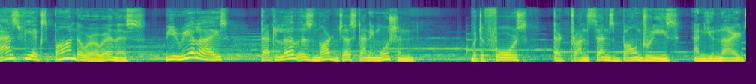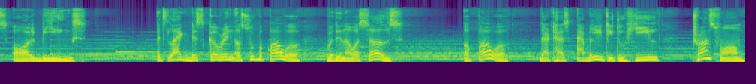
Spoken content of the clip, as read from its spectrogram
As we expand our awareness, we realize that love is not just an emotion, but a force that transcends boundaries and unites all beings. It's like discovering a superpower within ourselves, a power that has ability to heal, transform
